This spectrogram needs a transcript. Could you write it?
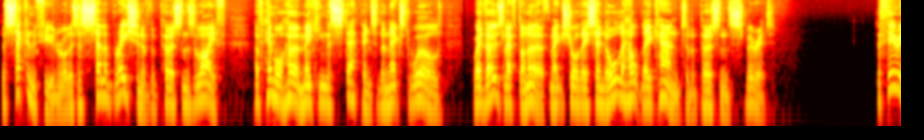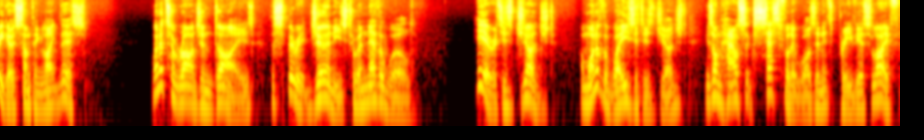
The second funeral is a celebration of the person's life, of him or her making the step into the next world, where those left on earth make sure they send all the help they can to the person's spirit. The theory goes something like this when a Torajan dies, the spirit journeys to a netherworld. Here it is judged, and one of the ways it is judged is on how successful it was in its previous life,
